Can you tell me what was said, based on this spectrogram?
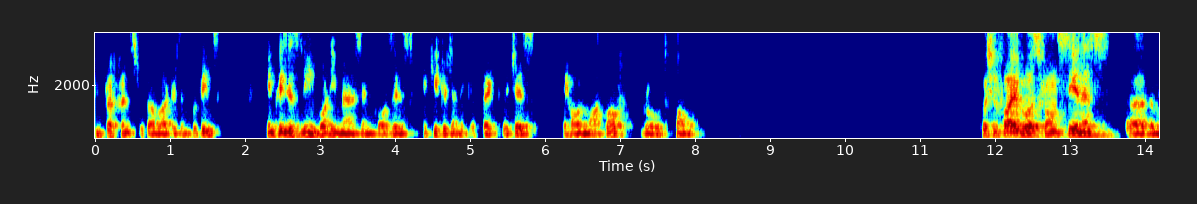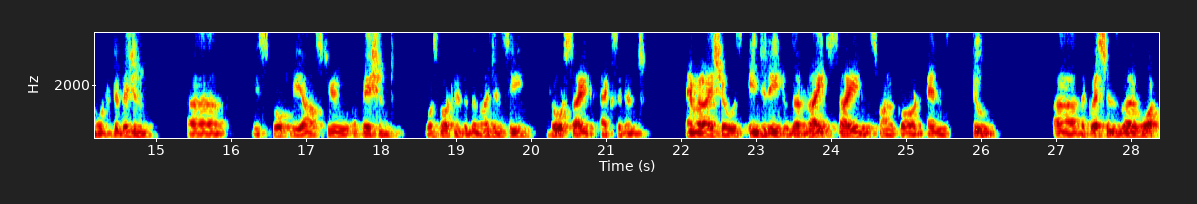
in preference to carbohydrates and proteins, increases lean body mass and causes a ketogenic effect, which is a hallmark of growth hormone. Question five was from CNS, uh, the motor division. Uh, we spoke, we asked you, a patient was brought into the emergency roadside accident. MRI shows injury to the right side of the spinal cord L2. Uh, the questions were, what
